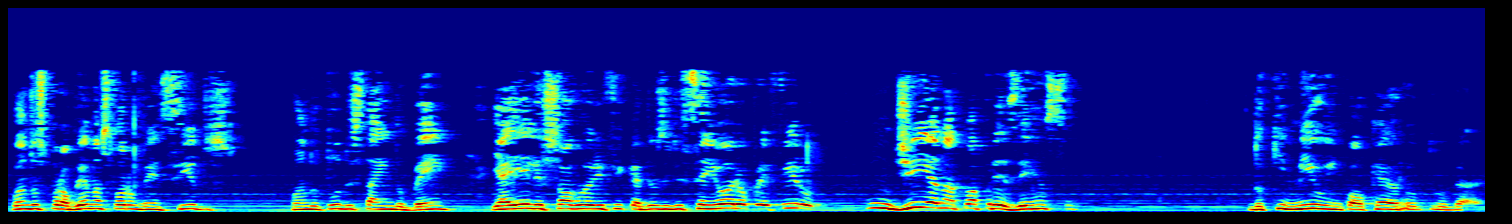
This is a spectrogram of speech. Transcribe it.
quando os problemas foram vencidos, quando tudo está indo bem. E aí ele só glorifica a Deus e diz: Senhor, eu prefiro um dia na tua presença do que mil em qualquer outro lugar.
